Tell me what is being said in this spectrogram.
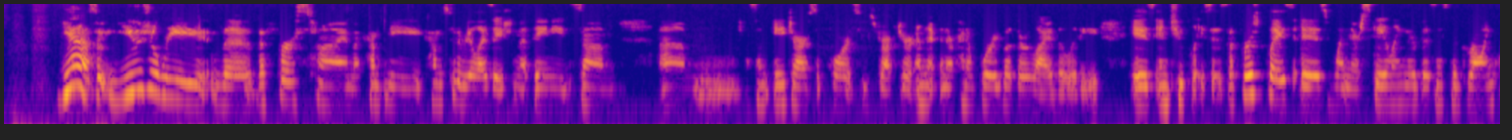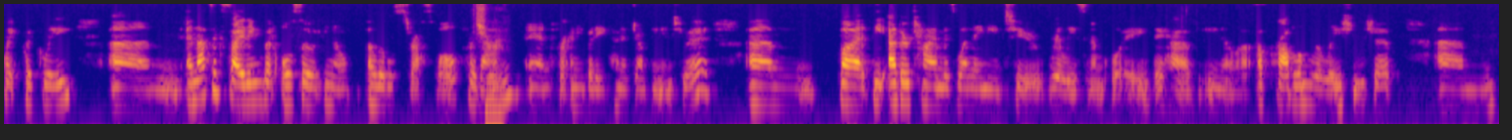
Yeah, so usually the the first time a company comes to the realization that they need some um, some HR support, some structure, and they're, and they're kind of worried about their liability is in two places. The first place is when they're scaling their business, they're growing quite quickly. Um, and that's exciting, but also, you know, a little stressful for sure. them and for anybody kind of jumping into it. Um, but the other time is when they need to release an employee. They have, you know, a, a problem relationship. Um,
